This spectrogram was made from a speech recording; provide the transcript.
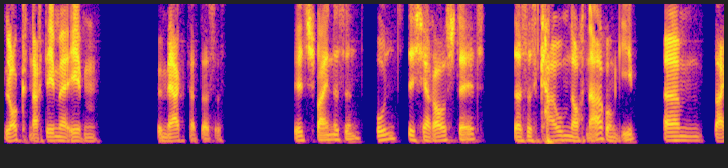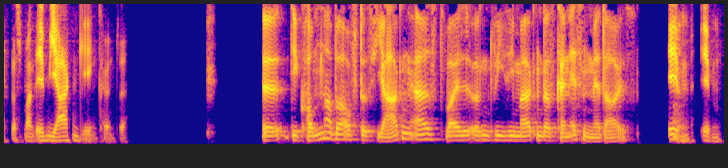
Locke, nachdem er eben bemerkt hat, dass es Wildschweine sind und sich herausstellt, dass es kaum noch Nahrung gibt, ähm, sagt, dass man eben jagen gehen könnte. Äh, die kommen aber auf das Jagen erst, weil irgendwie sie merken, dass kein Essen mehr da ist. Eben, eben.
